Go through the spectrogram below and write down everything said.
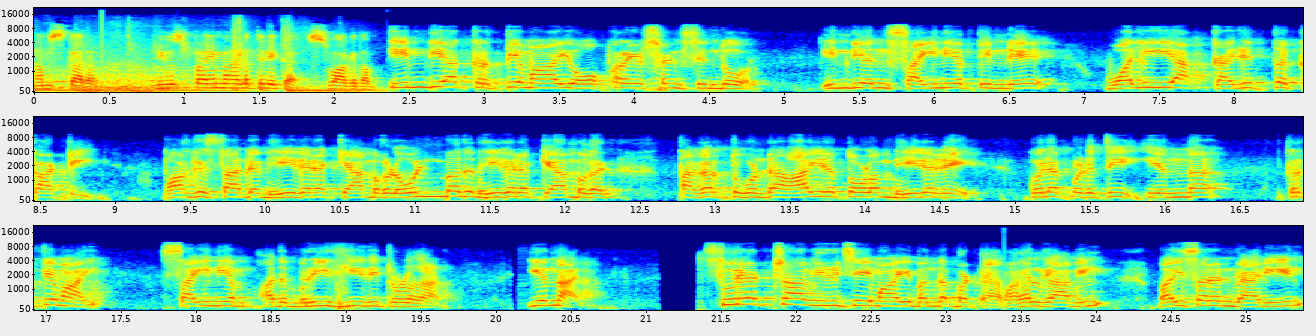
നമസ്കാരം. ന്യൂസ് പ്രൈം മലയാളത്തിലേക്ക് സ്വാഗതം. ഇന്ത്യ കൃത്യമായി ഓപ്പറേഷൻ സിന്ദൂർ ഇന്ത്യൻ സൈന്യത്തിന്റെ വലിയ കരുത്ത് കാട്ടി. പാകിസ്ഥാന്റെ ഭീകര ക്യാമ്പുകൾ ഒൻപത് ഭീകര ക്യാമ്പുകൾ തകർത്തുകൊണ്ട് ആയിരത്തോളം ഭീകരരെ കൊലപ്പെടുത്തി എന്ന് കൃത്യമായി സൈന്യം അത് ബ്രീഫ് ചെയ്തിട്ടുള്ളതാണ്. എന്നാൽ സുരക്ഷാ വീഴ്ചയുമായി ബന്ധപ്പെട്ട് പഹൽഗാമിൽ ബൈസറൻ വാലിയിൽ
